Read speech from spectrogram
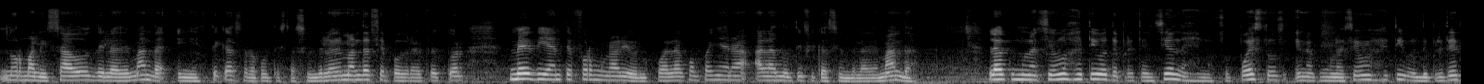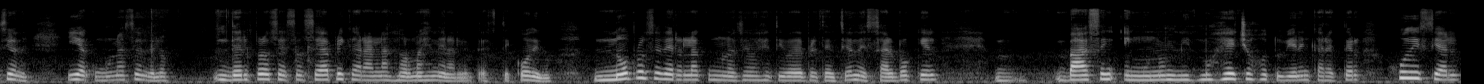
normalizados de la demanda. En este caso, la contestación de la demanda se podrá efectuar mediante formulario, el cual acompañará a la notificación de la demanda. La acumulación objetivos de pretensiones en los supuestos en la acumulación objetivos de pretensiones y acumulación de los, del proceso se aplicarán las normas generales de este código. No procederá la acumulación objetiva de pretensiones salvo que basen en unos mismos hechos o tuvieran carácter judicial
